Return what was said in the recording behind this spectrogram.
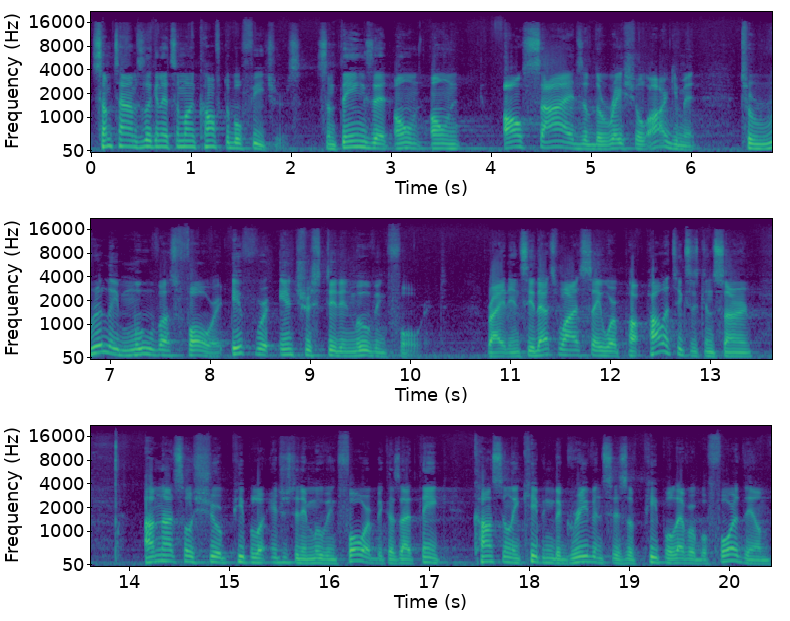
sometimes looking at some uncomfortable features, some things that on, on all sides of the racial argument to really move us forward if we're interested in moving forward, right? And see, that's why I say where po- politics is concerned, I'm not so sure people are interested in moving forward because I think constantly keeping the grievances of people ever before them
